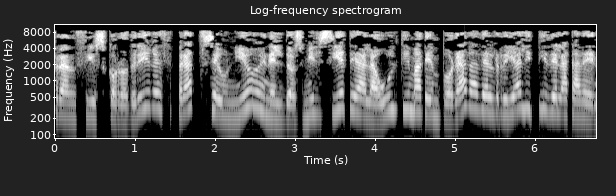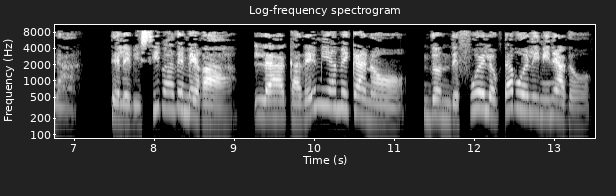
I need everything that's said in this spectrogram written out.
Francisco Rodríguez Prat se unió en el 2007 a la última temporada del reality de la cadena televisiva de Mega, la Academia Mecano, donde fue el octavo eliminado.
